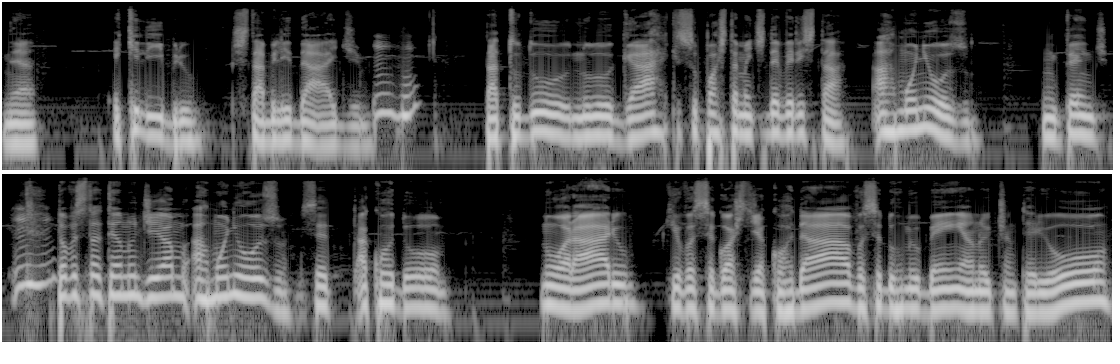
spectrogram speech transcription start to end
né? Equilíbrio, estabilidade. Uhum. Tá tudo no lugar que supostamente deveria estar. Harmonioso. Entende? Uhum. Então você está tendo um dia harmonioso. Você acordou no horário que você gosta de acordar, você dormiu bem a noite anterior,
